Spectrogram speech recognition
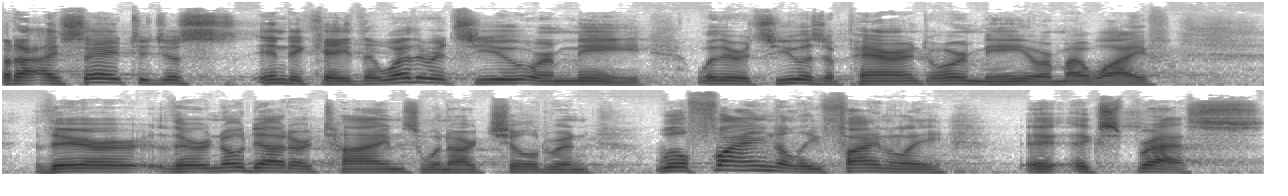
but I, say it to just indicate that whether it's you or me, whether it's you as a parent or me or my wife, there, there are no doubt are times when our children will finally, finally express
